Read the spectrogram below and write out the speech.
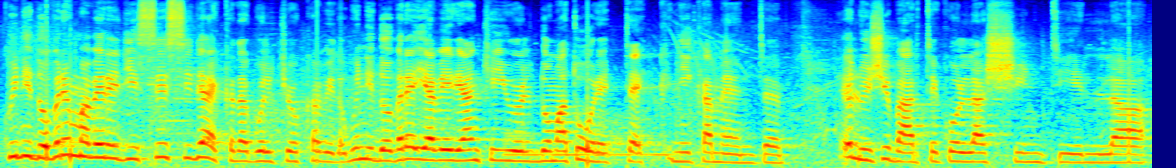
quindi dovremmo avere gli stessi deck da quel che ho capito, quindi dovrei avere anche io il domatore tecnicamente. E lui ci parte con la scintilla.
